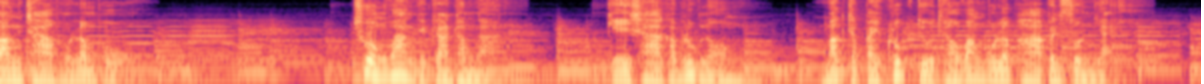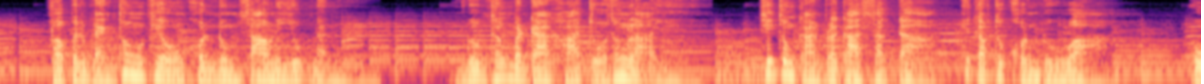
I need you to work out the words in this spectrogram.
บังชาหัวลำโพงช่วงว่างจากการทำงาน เกชากับลูกน้อง มักจะไปคลุกอยู่แถววังบุรพาเป็นส่วนใหญ่ เพราะเป็นแหล่งท่องเที่ยวของคนหนุ่มสาวในยุคนั้น รวมทั้งบรรดาขาโจทั้งหลาย ที่ต้องการประกาศสักดาให้กับทุกคนรู้ว่า กู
